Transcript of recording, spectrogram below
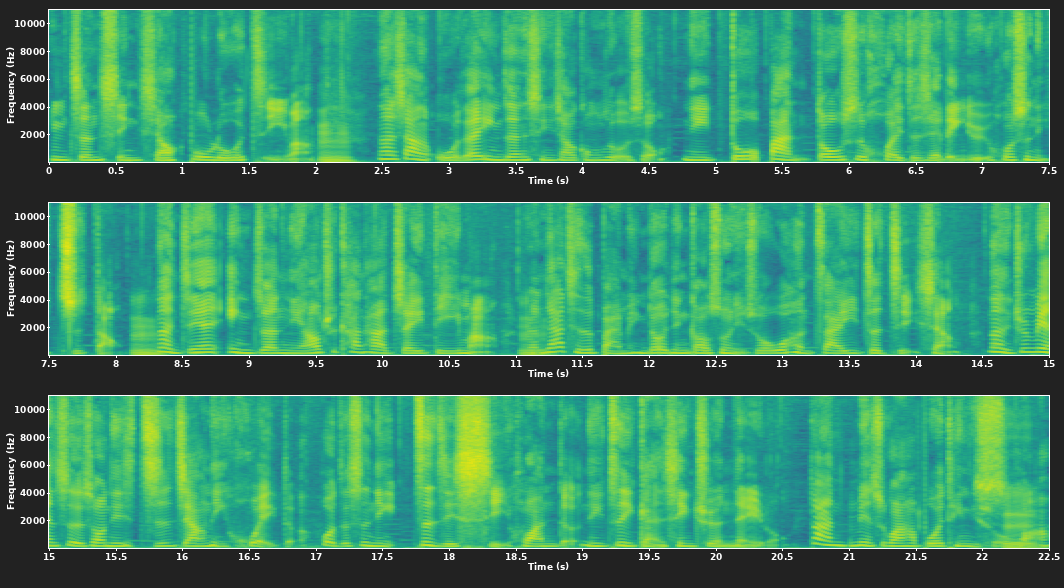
应征行销，不逻辑嘛。嗯，那像我在应征行销工作的时候，你多半都是会这些领域，或是你知道。嗯，那你今天应征，你要去看他的 JD 嘛？人家其实摆明都已经告诉你说，我很在意这几项。那你去面试的时候，你只讲你会的，或者是你自己喜欢的、你自己感兴趣的内容。但面试官他不会听你说话，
